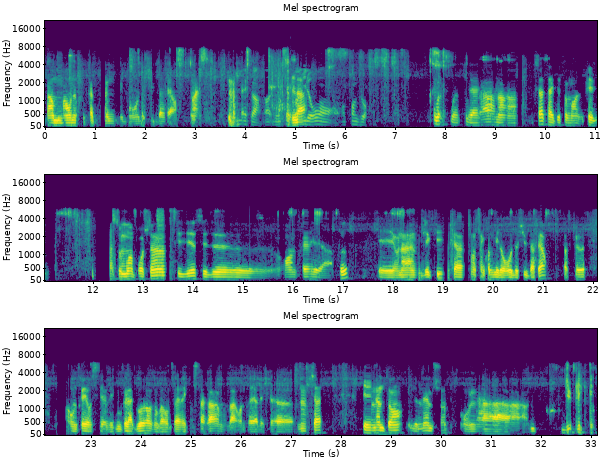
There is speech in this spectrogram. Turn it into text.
on, a fait 80 000 de chiffre d'affaires. D'accord, ah, donc 80 000 euros en, en 30 jours. Ouais, ouais. Ah, non, ça, ça a été seulement. Ce mois prochain, l'idée, c'est de rentrer à fond. Et on a un objectif de faire 150 000 euros de chiffre d'affaires parce que on va rentrer aussi avec Google AdWords, on va rentrer avec Instagram, on va rentrer avec euh. Et en même temps, le même shop, on l'a dupliqué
